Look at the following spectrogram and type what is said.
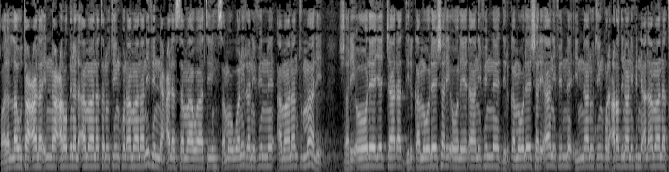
قال الله تعالى إنا عرضنا الأمانة نتين كن أمانة نفن على السماوات سموان نفن أمانة مالي شريئولي جتشارا دركمولي شريئولي نفن دركمولي شريئا نفن إنا نتين كن عرضنا نفن الأمانة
